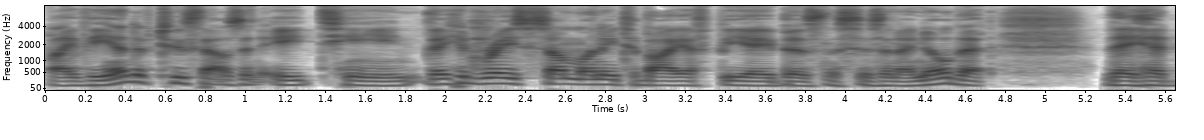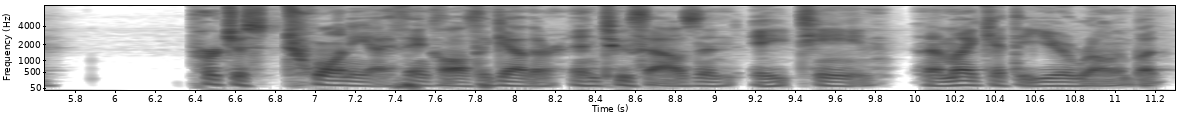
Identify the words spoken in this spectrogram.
by the end of 2018, they had raised some money to buy FBA businesses. And I know that they had purchased 20, I think, altogether in 2018. And I might get the year wrong, but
